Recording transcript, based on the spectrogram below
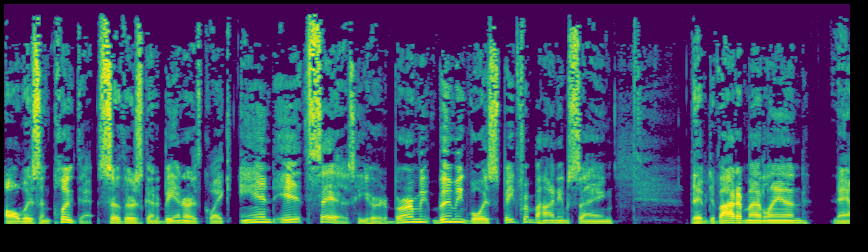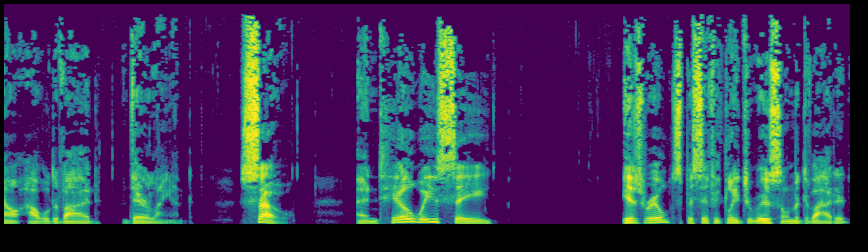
always include that. So there's going to be an earthquake. And it says, he heard a booming voice speak from behind him saying, They've divided my land. Now I will divide their land. So until we see Israel, specifically Jerusalem, divided,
